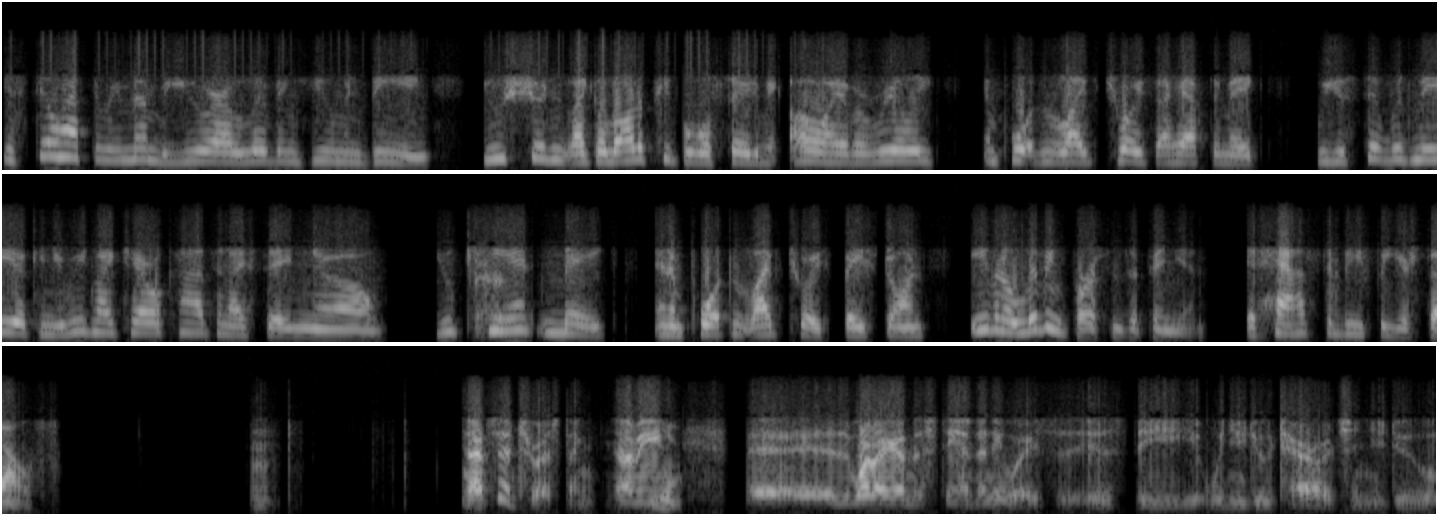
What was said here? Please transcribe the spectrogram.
you still have to remember you are a living human being you shouldn't like a lot of people will say to me oh i have a really important life choice I have to make. Will you sit with me or can you read my tarot cards? And I say, no, you can't make an important life choice based on even a living person's opinion. It has to be for yourself. Hmm. That's interesting. I mean, yeah. uh, what I understand, anyways, is the when you do tarot and you do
